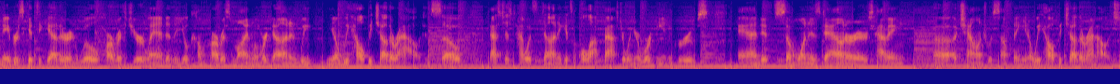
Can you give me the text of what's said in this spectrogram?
neighbors get together and we'll harvest your land and then you'll come harvest mine when we're done. And we, you know, we help each other out. And so that's just how it's done. It gets a whole lot faster when you're working in groups. And if someone is down or is having uh, a challenge with something, you know, we help each other out.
